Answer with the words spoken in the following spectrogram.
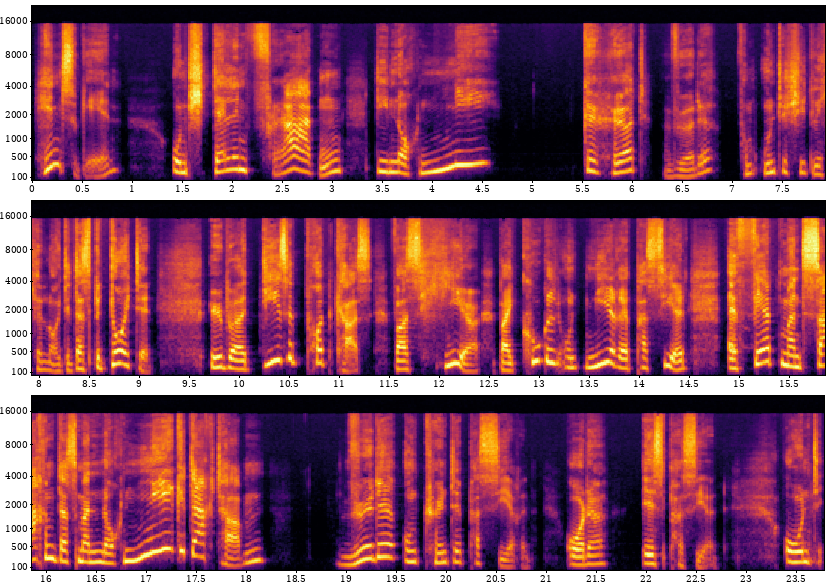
hinzugehen und stellen Fragen, die noch nie gehört würde von unterschiedlichen Leuten. Das bedeutet, über diese Podcast, was hier bei Kugel und Niere passiert, erfährt man Sachen, dass man noch nie gedacht haben, würde und könnte passieren oder ist passiert. Und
